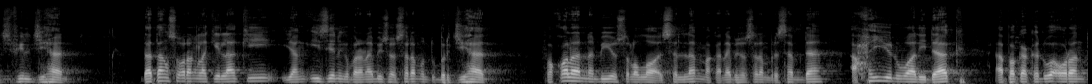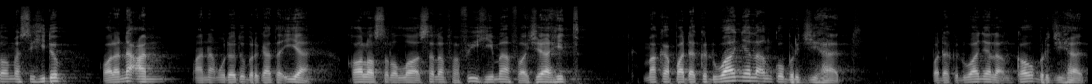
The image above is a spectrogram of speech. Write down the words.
fil jihad. Datang seorang laki-laki yang izin kepada Nabi SAW untuk berjihad. Faqala Nabi wasallam maka Nabi SAW bersabda, "Ahayyun walidak?" Apakah kedua orang tua masih hidup? Qala na'am. Anak muda itu berkata, "Iya." Qala sallallahu alaihi wasallam, "Fa fihima fajahid." Maka pada keduanya lah engkau berjihad. Pada keduanya lah engkau berjihad.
